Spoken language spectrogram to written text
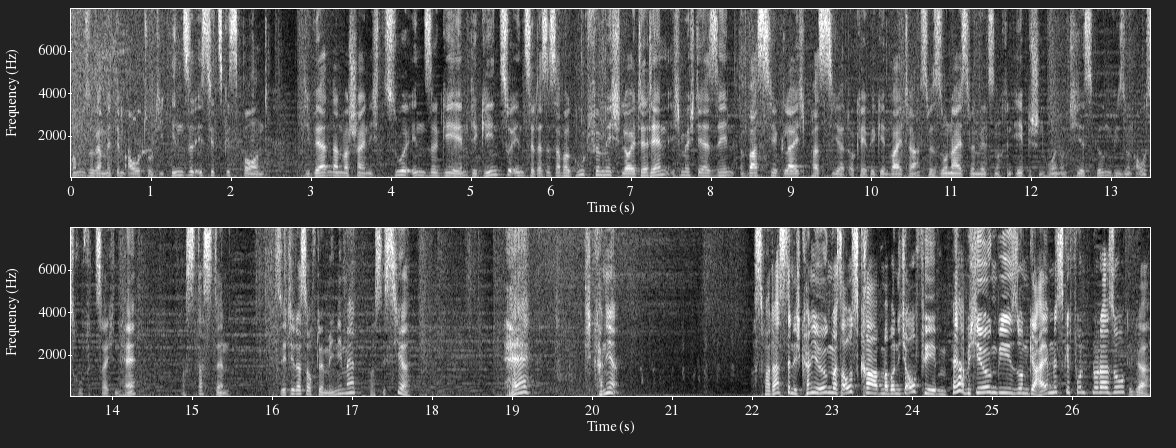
kommen sogar mit dem Auto. Die Insel ist jetzt gespawnt. Die werden dann wahrscheinlich zur Insel gehen. Wir gehen zur Insel. Das ist aber gut für mich, Leute. Denn ich möchte ja sehen, was hier gleich passiert. Okay, wir gehen weiter. Es wäre so nice, wenn wir jetzt noch den epischen holen. Und hier ist irgendwie so ein Ausrufezeichen. Hä? Was ist das denn? Seht ihr das auf der Minimap? Was ist hier? Hä? Ich kann hier... Was war das denn? Ich kann hier irgendwas ausgraben, aber nicht aufheben. Hä, habe ich hier irgendwie so ein Geheimnis gefunden oder so? Digga,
